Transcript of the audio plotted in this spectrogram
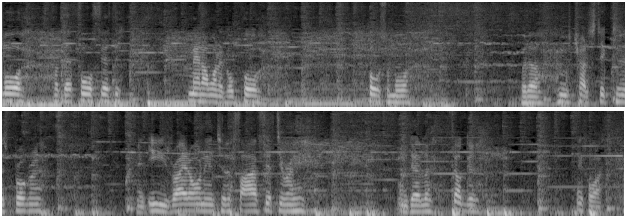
More of that 450. Man, I want to go pull, pull some more. But uh, I'm gonna try to stick to this program and ease right on into the 550 range on deadlift. Felt good. Thanks for watching.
